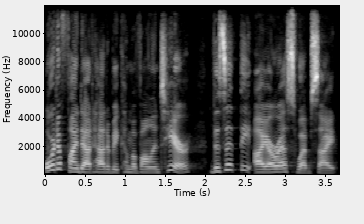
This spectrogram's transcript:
or to find out how to become a volunteer, visit the IRS website.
